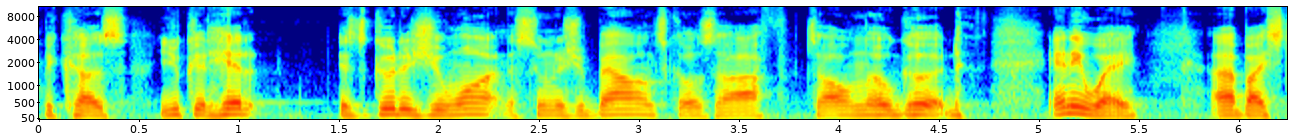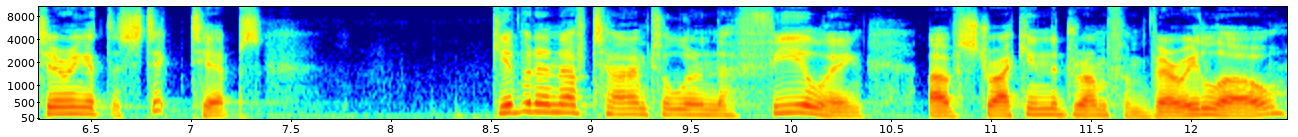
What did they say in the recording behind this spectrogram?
because you could hit as good as you want and as soon as your balance goes off it's all no good. Anyway uh, by staring at the stick tips give it enough time to learn the feeling of striking the drum from very low.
